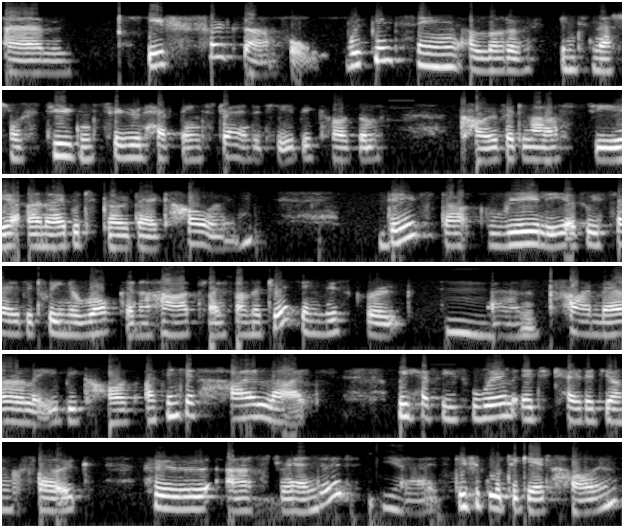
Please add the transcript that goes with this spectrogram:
um, if, for example, we've been seeing a lot of international students who have been stranded here because of COVID last year, unable to go back home, they're stuck really, as we say, between a rock and a hard place. I'm addressing this group mm. um, primarily because I think it highlights we have these well educated young folk who are stranded. Yeah. Uh, it's difficult to get home.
